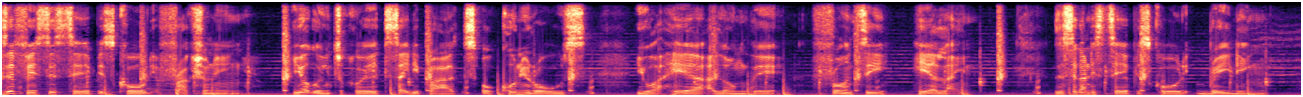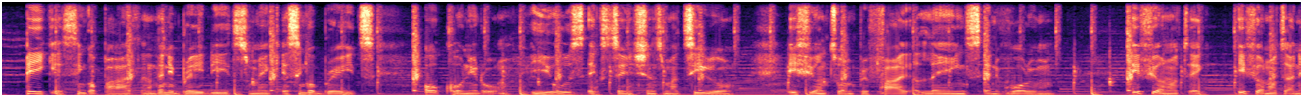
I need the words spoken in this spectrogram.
The first step is called fractioning. You are going to create side parts or cornrows your hair along the fronty hairline. The second step is called braiding. Pick a single part and then braid it to make a single braid or cornrow. Use extensions material if you want to amplify length and volume. If you are not a, if you are not an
